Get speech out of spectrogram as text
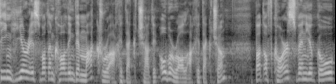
seeing here is what I'm calling the macro architecture, the overall architecture. But of course, when you go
